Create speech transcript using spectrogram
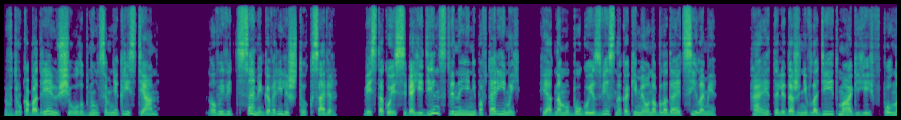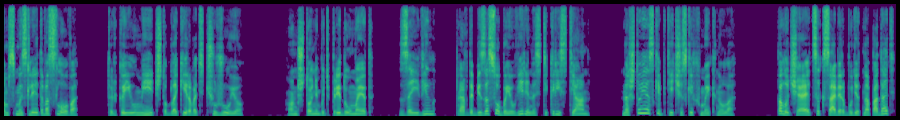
вдруг ободряюще улыбнулся мне Кристиан — но вы ведь сами говорили, что Ксавер весь такой из себя единственный и неповторимый, и одному богу известно, какими он обладает силами. А это ли даже не владеет магией в полном смысле этого слова, только и умеет, что блокировать чужую. «Он что-нибудь придумает», — заявил, правда, без особой уверенности, Кристиан, на что я скептически хмыкнула. «Получается, Ксавер будет нападать,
